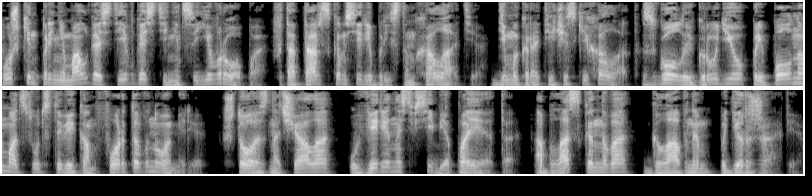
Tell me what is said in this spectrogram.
Пушкин принимал гостей в гостинице «Европа» в татарском серебристом халате, демократический халат, с голой грудью при полном отсутствии комфорта в номере, что означало уверенность в себе поэта, обласканного главным по державе.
